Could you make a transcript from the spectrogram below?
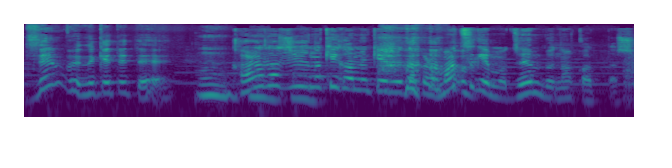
全部抜けててうん。体中の毛が抜ける。だから まつげも全部なかったし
